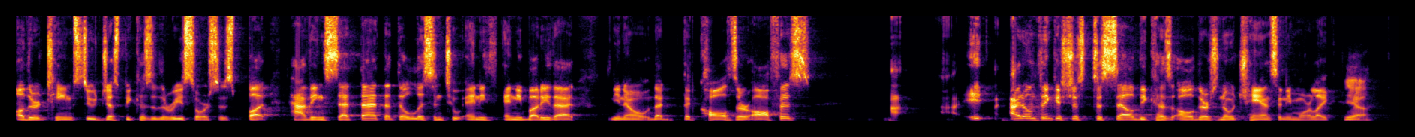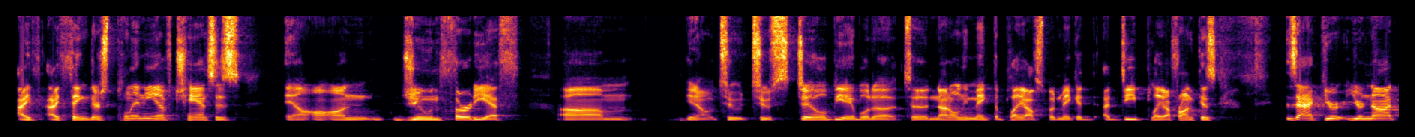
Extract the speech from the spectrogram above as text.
other teams do just because of the resources. But having said that, that they'll listen to any anybody that you know that that calls their office. I, it, I don't think it's just to sell because oh, there's no chance anymore. Like yeah, I I think there's plenty of chances on June 30th. Um, you know, to to still be able to to not only make the playoffs but make a, a deep playoff run because Zach, you're you're not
